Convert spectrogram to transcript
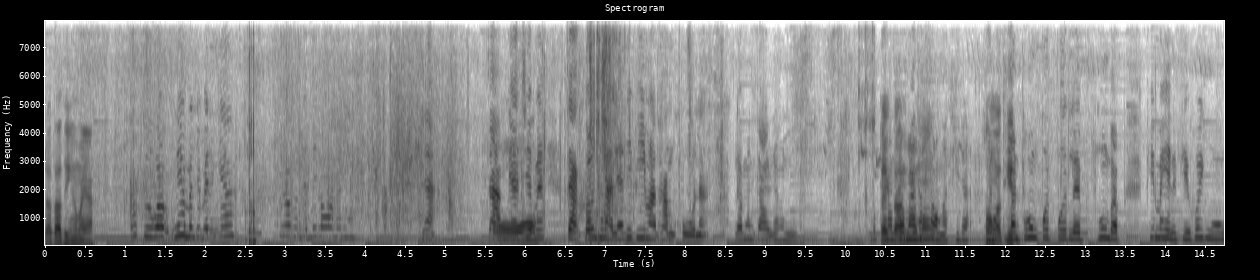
จะตัดทิ้งทำไมอะก็คือว่าเนี่ยมันจะเป็นอย่างเงี้ยเพื่อมันจะไม่รอดนั่นไงเนี่ยจากเนี่ยเชื่อไหมจากต้นขนาดเนี้ยที่พี่มาทำโคนอะแล้วมันกลายเป็นว่ามัน มันแตกมันต่างประมาณเยอะสักมากสองอาทิตย์อะสองอาทิตย์ มันพุ่งปืดๆเลยพุ่งแบบพี่มาเห็นอีกทีเฮ้ยงง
